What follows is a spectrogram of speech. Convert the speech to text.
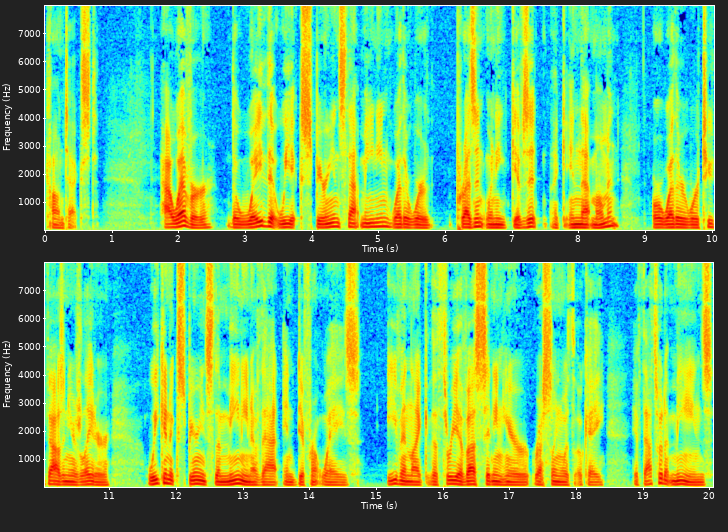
context. However, the way that we experience that meaning, whether we're present when he gives it, like in that moment, or whether we're 2,000 years later, we can experience the meaning of that in different ways. Even like the three of us sitting here wrestling with, okay, if that's what it means,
